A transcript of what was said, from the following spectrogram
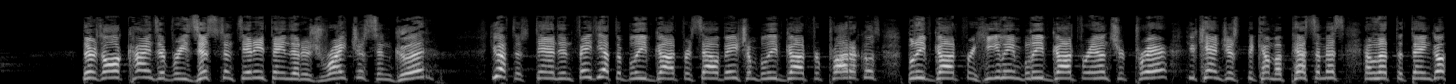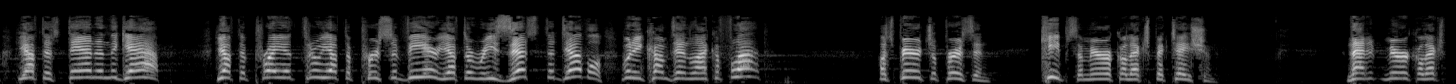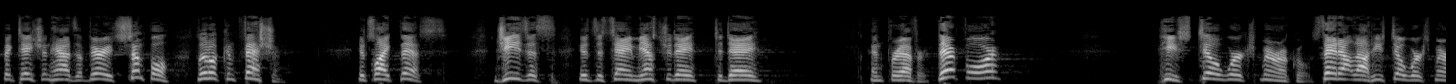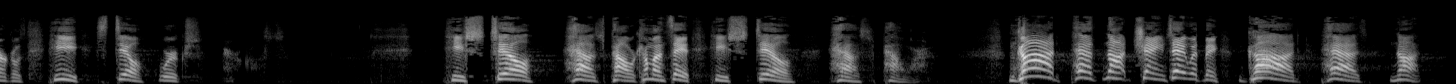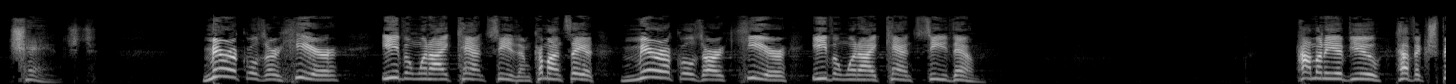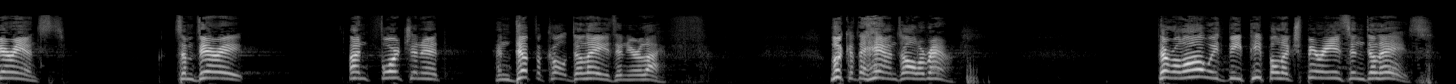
there's all kinds of resistance to anything that is righteous and good. You have to stand in faith. You have to believe God for salvation, believe God for prodigals, believe God for healing, believe God for answered prayer. You can't just become a pessimist and let the thing go. You have to stand in the gap. You have to pray it through. You have to persevere. You have to resist the devil when he comes in like a flood. A spiritual person keeps a miracle expectation. And that miracle expectation has a very simple little confession. It's like this. Jesus is the same yesterday, today, and forever. Therefore, he still works miracles. Say it out loud. He still works miracles. He still works miracles. He still has power. Come on, say it. He still has power. God has not changed. Say it with me. God has not changed. Miracles are here even when I can't see them. Come on, say it. Miracles are here even when I can't see them. How many of you have experienced some very unfortunate and difficult delays in your life? Look at the hands all around. There will always be people experiencing delays.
